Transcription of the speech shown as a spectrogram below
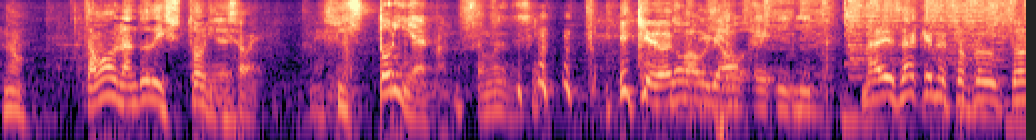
No. Estamos hablando de historia. Historia, hermano. Estamos, sí. y quedó No, embaullado. pero, eh, Nadie sabe que nuestro productor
